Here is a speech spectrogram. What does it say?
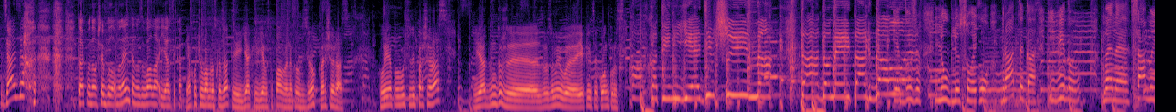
зязя. Так вона ще була маленька, називала язика. Я хочу вам розказати, як я виступав на крок зірок перший раз. Коли я прибув сюди перший раз, я не дуже зрозумів, який це конкурс. А в хатині є дівчина, та до неї так далеко. Я дуже люблю свого братика, і він у мене самий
